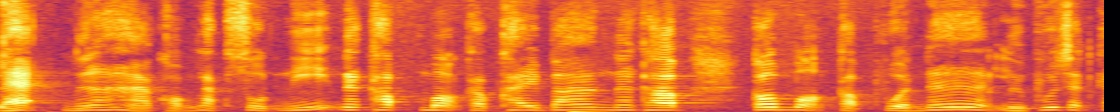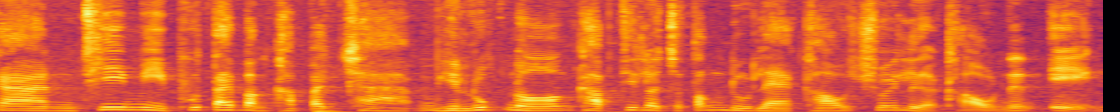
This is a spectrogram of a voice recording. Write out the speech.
และเนื้อหาของหลักสูตรนี้นะครับเหมาะกับใครบ้างนะครับ ก็เหมาะกับหัวหน้าหรือผู้จัดการที่มีผู้ใต้บังคับบัญชา มีลูกน้องครับที่เราจะต้องดูแลเขาช่วยเหลือเขานั่นเอง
